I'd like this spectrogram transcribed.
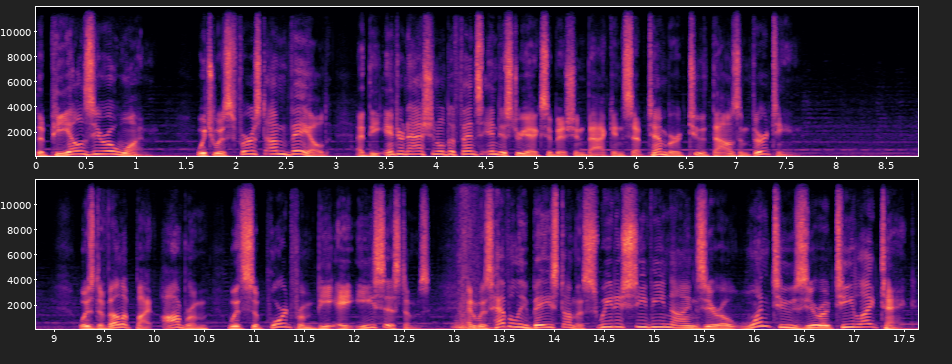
The PL-01, which was first unveiled at the International Defense Industry Exhibition back in September 2013, was developed by OBRUM with support from BAE Systems and was heavily based on the Swedish CV90-120T light tank.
